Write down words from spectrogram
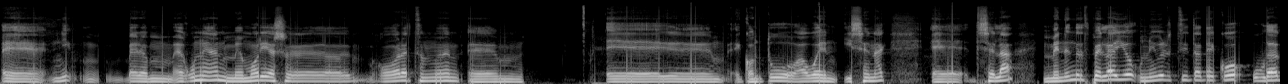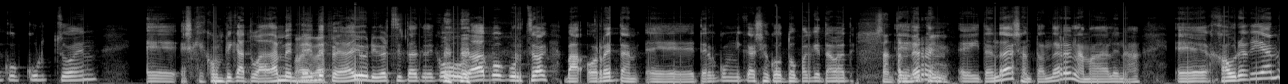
e, ni, bere, egunean memoriaz e, gogoratzen duen e, kontu hauen izenak e, zela Menendez Pelayo Unibertsitateko udako kurtsoen Eh, eske komplikatua da, Menendez bai. Pelayo Unibertsitateko udako kurtsoak, ba, horretan eh, telekomunikazioko topaketa bat Santanderren? egiten, egiten da, Santanderren, la Madalena eh, jauregian,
